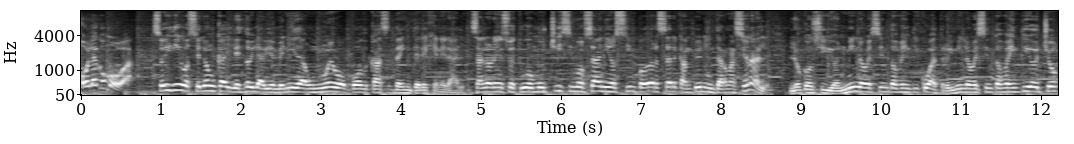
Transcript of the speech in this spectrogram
Hola, ¿cómo va? Soy Diego Celonca y les doy la bienvenida a un nuevo podcast de interés general. San Lorenzo estuvo muchísimos años sin poder ser campeón internacional. Lo consiguió en 1924 y 1928,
